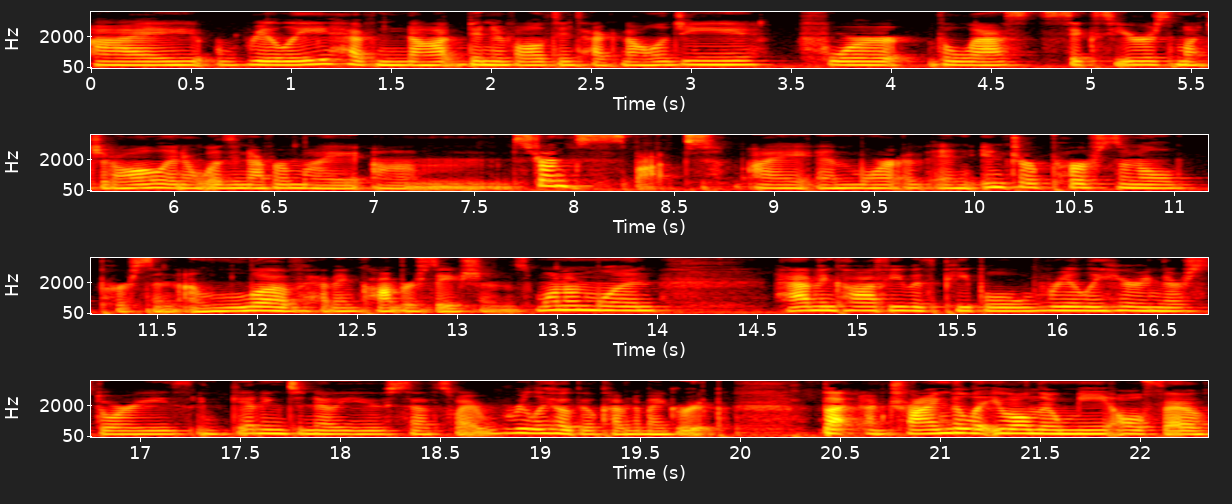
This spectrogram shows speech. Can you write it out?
I really have not been involved in technology for the last six years, much at all, and it was never my um, strong spot. I am more of an interpersonal person. I love having conversations one on one having coffee with people, really hearing their stories and getting to know you. So that's why I really hope you'll come to my group. But I'm trying to let you all know me also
